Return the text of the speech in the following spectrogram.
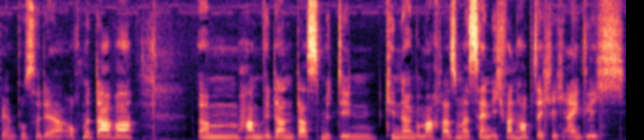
Bernd Busse, der auch mit da war, ähm, haben wir dann das mit den Kindern gemacht. Also Marcel und ich waren hauptsächlich eigentlich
